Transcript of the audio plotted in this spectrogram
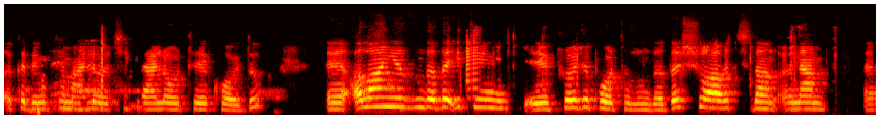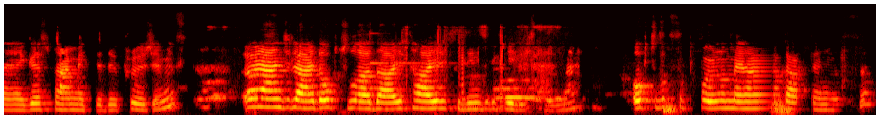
akademik temelli ölçeklerle ortaya koyduk. E, alan yazında da İTÜ'nün e, proje portalında da şu açıdan önem e, göstermektedir projemiz. Öğrencilerde okçuluğa dair tarih bilincini geliştirme, okçuluk sporunun merak arttırması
